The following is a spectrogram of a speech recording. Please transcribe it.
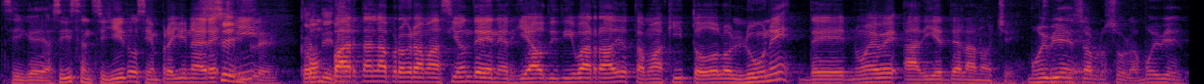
Sigue así, sencillito, Siempre United. Simple, y cortito. compartan la programación de Energía Auditiva Radio. Estamos aquí todos los lunes de 9 a 10 de la noche. Muy bien, sabrosura, muy bien.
